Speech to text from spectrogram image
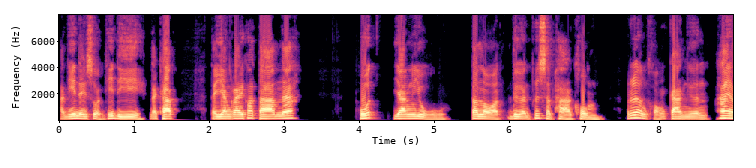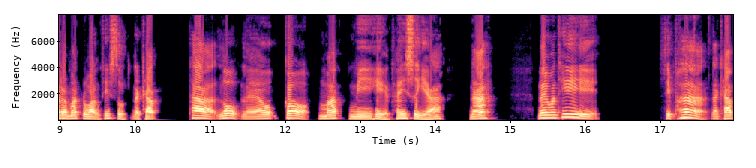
อันนี้ในส่วนที่ดีนะครับ แต่อย่างไรก็ตามนะ พุธยังอยู่ตลอดเดือนพฤษภาคม เรื่องของการเงินให้ระมัดระวังที่สุดนะครับ ถ้าโลภแล้วก็มักมีเหตุให้เสียนะ ในวันที่ 15 นะครับ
